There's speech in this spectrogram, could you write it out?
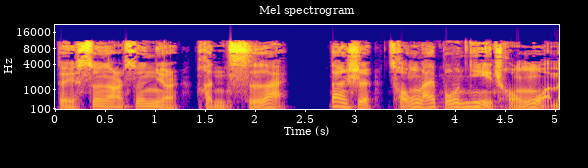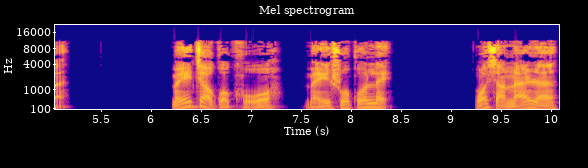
对孙儿孙女很慈爱。但是从来不溺宠我们，没叫过苦，没说过累。我想，男人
